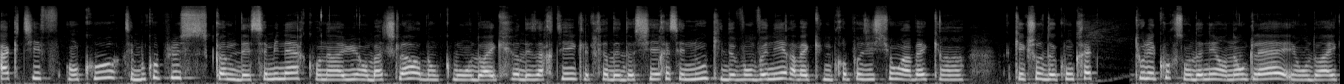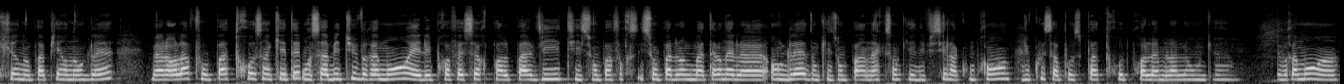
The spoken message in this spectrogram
actif en cours. C'est beaucoup plus comme des séminaires qu'on a eu en bachelor, donc où on doit écrire des articles, écrire des dossiers. Après, c'est nous qui devons venir avec une proposition, avec quelque chose de concret. Tous les cours sont donnés en anglais et on doit écrire nos papiers en anglais. Mais alors là, faut pas trop s'inquiéter. On s'habitue vraiment et les professeurs parlent pas vite. Ils sont pas ils sont pas de langue maternelle euh, anglaise, donc ils ont pas un accent qui est difficile à comprendre. Du coup, ça pose pas trop de problèmes la langue. C'est vraiment un,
